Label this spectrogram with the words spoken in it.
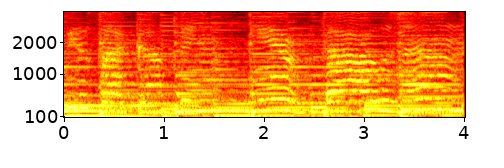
Feels like I've been here a thousand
